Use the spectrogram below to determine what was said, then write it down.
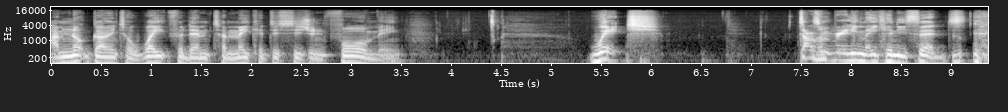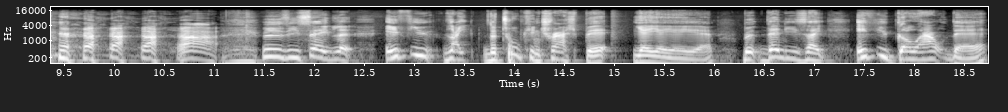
I'm not going to wait for them to make a decision for me. Which doesn't really make any sense. because he's saying, look, if you like the talking trash bit, yeah, yeah, yeah, yeah. But then he's like, if you go out there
